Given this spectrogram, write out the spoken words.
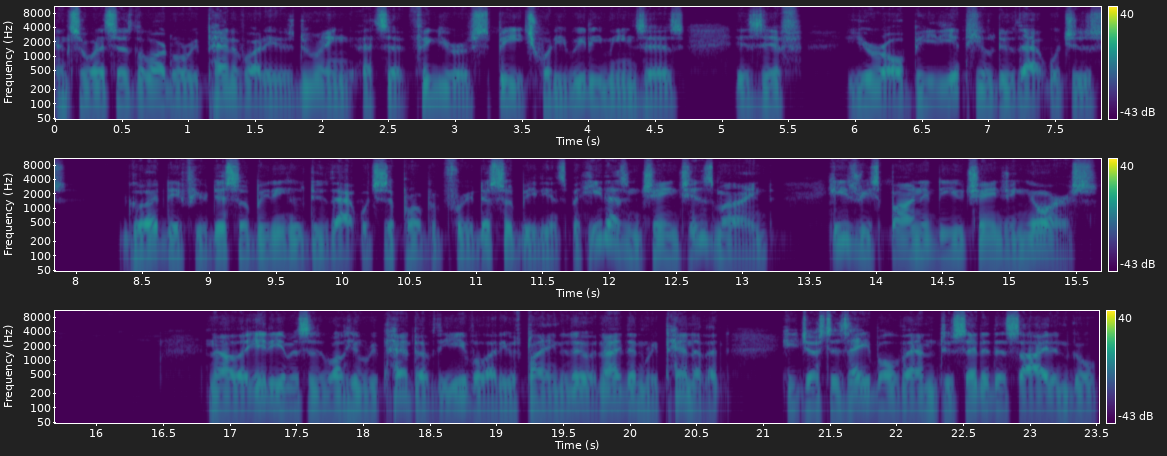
And so when it says the Lord will repent of what he was doing, that's a figure of speech. What he really means is, is if you're obedient, he'll do that which is good. If you're disobedient, he'll do that which is appropriate for your disobedience. But he doesn't change his mind. He's responding to you changing yours. Now, the idiom says, well, he'll repent of the evil that he was planning to do. And I didn't repent of it. He just is able then to set it aside and go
